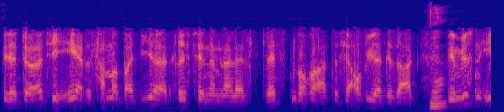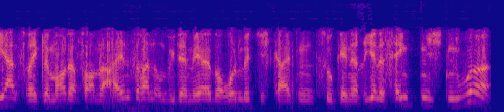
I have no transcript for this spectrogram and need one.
mit der Dirty Air. Das haben wir bei dir, Christian, in der letzten Woche hat das ja auch wieder gesagt. Ja. Wir müssen eh ans Reglement der Formel 1 ran, um wieder mehr Überholmöglichkeiten zu generieren. Es hängt nicht nur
